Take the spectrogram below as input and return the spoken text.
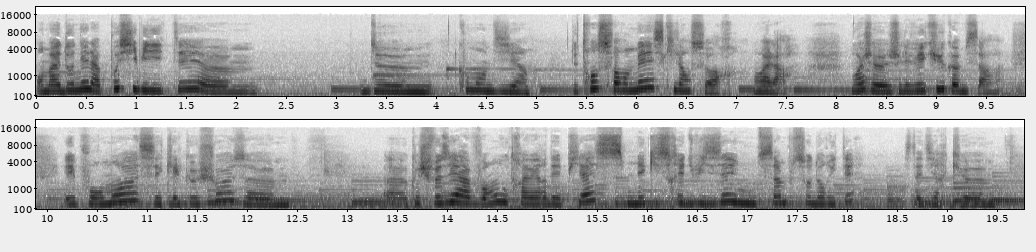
on m'a donné la possibilité euh, de, comment dire, de transformer ce qu'il en sort. Voilà. Moi, je, je l'ai vécu comme ça. Et pour moi, c'est quelque chose que je faisais avant au travers des pièces, mais qui se réduisait à une simple sonorité. C'est-à-dire que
